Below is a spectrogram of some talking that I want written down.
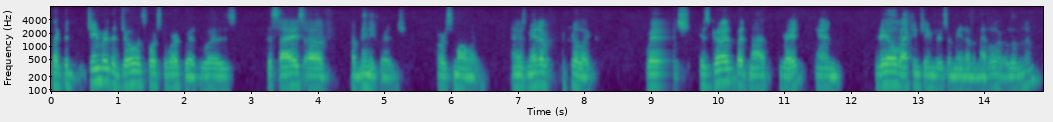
like the chamber that Joe was forced to work with was the size of a mini fridge or smaller, and it was made of acrylic, which is good but not great. And real vacuum chambers are made out of metal or aluminum,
